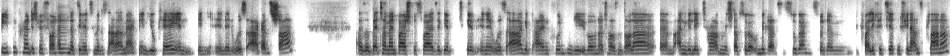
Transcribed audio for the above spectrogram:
bieten, könnte ich mir vorstellen. Das sehen wir zumindest in anderen Märkten, in UK, in, in, in den USA ganz stark. Also Betterment beispielsweise gibt, gibt in den USA, gibt allen Kunden, die über 100.000 Dollar ähm, angelegt haben, ich glaube sogar unbegrenzten Zugang zu einem qualifizierten Finanzplaner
